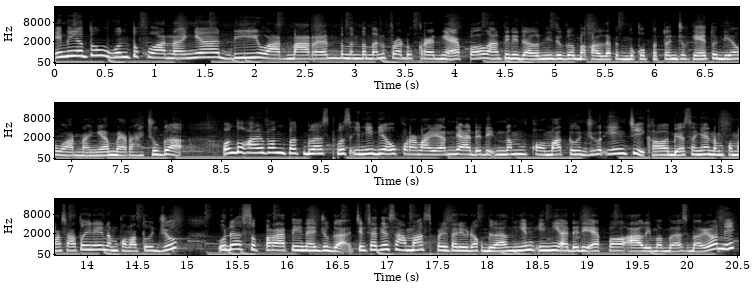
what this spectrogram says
ini tuh untuk warnanya di warna red teman-teman produk rednya Apple. Nanti di dalamnya juga bakal dapat buku petunjuknya itu dia warnanya merah juga. Untuk iPhone 14 Plus ini dia ukuran layarnya ada di 6,7 inci. Kalau biasanya 6,1 ini 6,7. Udah Super Retina juga. Chipsetnya sama seperti tadi udah aku bilangin. Ini ada di Apple A15 Bionic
